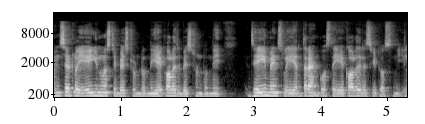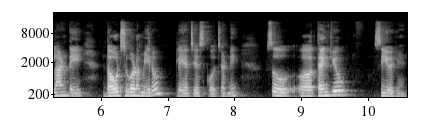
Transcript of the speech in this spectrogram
ఎంసెట్లో ఏ యూనివర్సిటీ బెస్ట్ ఉంటుంది? ఏ కాలేజ్ బెస్ట్ ఉంటుంది? జేఈ మెయిన్స్లో ఎంత ర్యాంక్ వస్తే ఏ కాలేజీలో సీట్ వస్తుంది? ఇలాంటి డౌట్స్ కూడా మీరు క్లియర్ చేసుకోవచ్చండి. So thank you see you again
